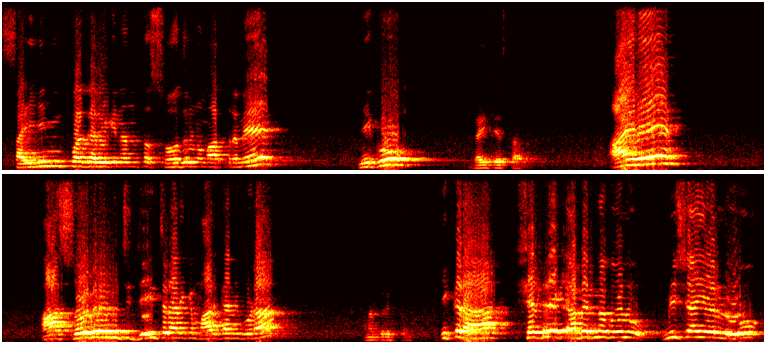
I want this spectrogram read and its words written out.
సహింపగలిగినంత సోదరును మాత్రమే నీకు దయచేస్తాడు. ఆయనే ఆ శోధన నుంచి జయించడానికి మార్గాన్ని కూడా అనుగ్రహిస్తాం. ఇక్కడ షడ్రేక్ అభెజ్ఞగోలు మిషాయేళ్ళు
